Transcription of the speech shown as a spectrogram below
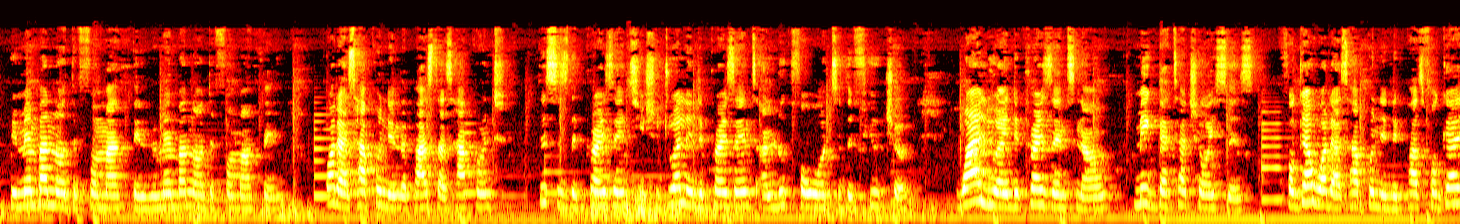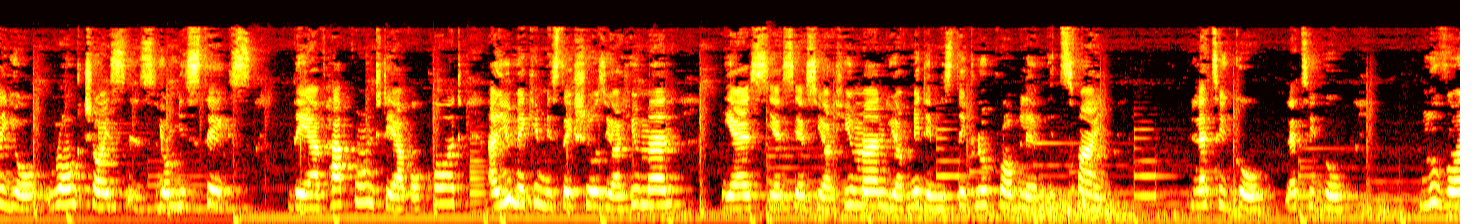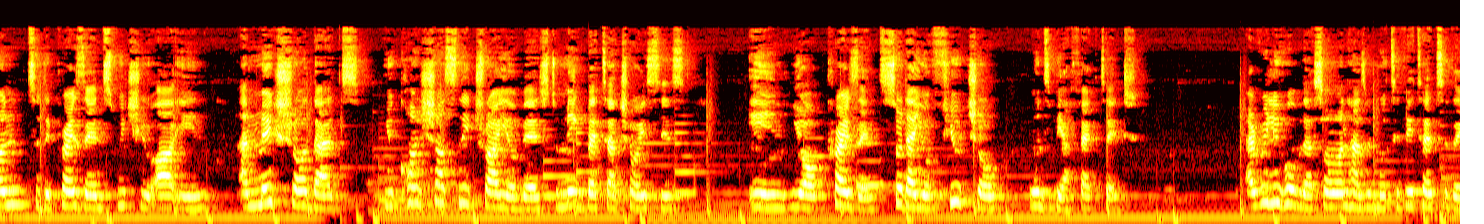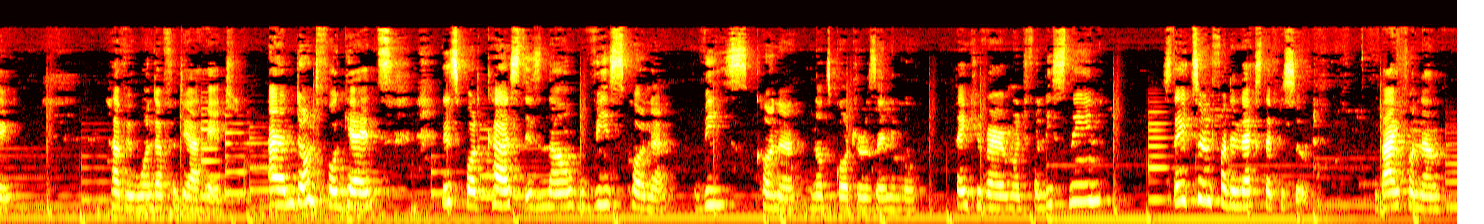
Remember not the former thing. Remember not the former thing. What has happened in the past has happened. This is the present. You should dwell in the present and look forward to the future. While you are in the present now, make better choices. Forget what has happened in the past. Forget your wrong choices, your mistakes. They have happened, they have occurred, and you making mistakes shows you are human. Yes, yes, yes, you are human. You have made a mistake, no problem. It's fine. Let it go. Let it go. Move on to the present which you are in and make sure that you consciously try your best to make better choices in your present so that your future won't be affected. I really hope that someone has been motivated today. Have a wonderful day ahead. And don't forget, this podcast is now Vee's Corner. Vee's Corner, not God Rules anymore. Thank you very much for listening. Stay tuned for the next episode. Bye for now.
